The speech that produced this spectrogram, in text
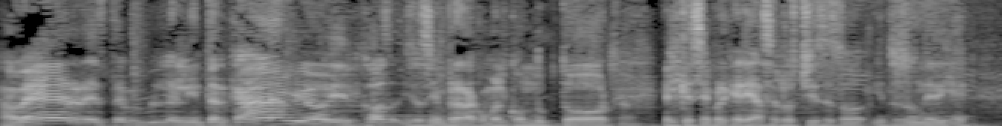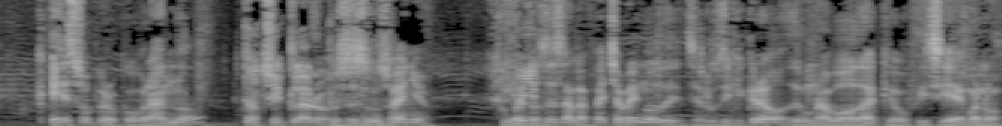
a ver, este, el intercambio y cosas, yo siempre era como el conductor, el que siempre quería hacer los chistes, todo. Y entonces un día dije, eso pero cobrando, sí, claro. pues es un sueño. Y Oye. entonces a la fecha vengo, de- se los dije creo, de una boda que oficié, bueno,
